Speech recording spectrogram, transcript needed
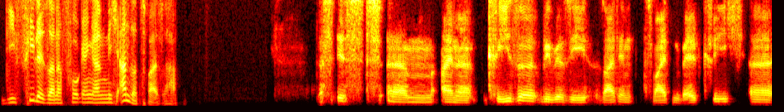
die viele seiner Vorgänger nicht ansatzweise hatten. Das ist ähm, eine Krise, wie wir sie seit dem Zweiten Weltkrieg äh,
